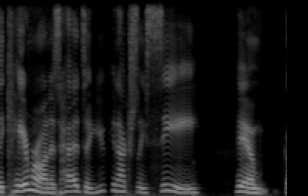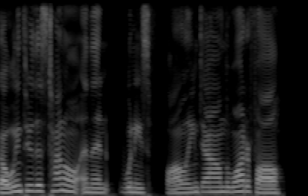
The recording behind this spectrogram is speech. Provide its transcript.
the camera on his head so you can actually see him going through this tunnel. And then when he's falling down the waterfall,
